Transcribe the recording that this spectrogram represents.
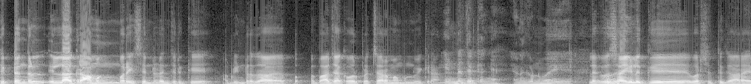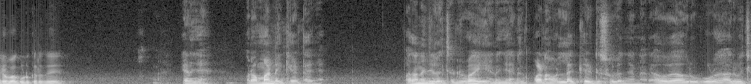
திட்டங்கள் எல்லா கிராமம் வரை சென்றடைஞ்சிருக்கு அப்படின்றத பாஜக ஒரு பிரச்சாரமாக முன்வைக்கிறாங்க. என்ன திட்டங்க? எனக்கு ஒன்றுமே இல்லை விவசாயிகளுக்கு வருஷத்துக்கு ஆறாயிரம் ரூபாய் கொடுக்கறது. ஏனுங்க ஒரு அம்மா இன்னைக்கு கேட்டாங்க. பதினஞ்சு லட்சம் ரூபாய் ஏனுங்க? எனக்கு பணம் எல்லாம் கேட்டு சொல்லுங்கன்னாரு அவர் அவர் கூட அறிவிச்ச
